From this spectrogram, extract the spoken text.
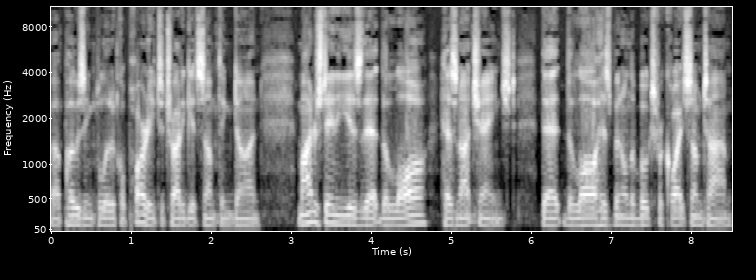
opposing political party to try to get something done. My understanding is that the law has not changed, that the law has been on the books for quite some time,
